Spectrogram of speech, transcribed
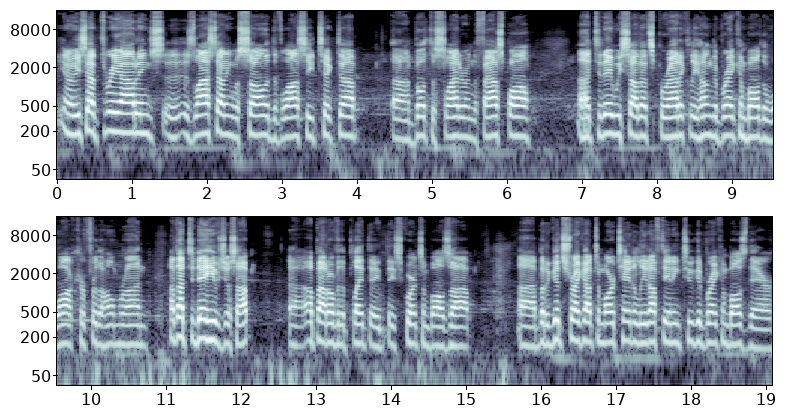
you know, he's had three outings. Uh, his last outing was solid. The velocity ticked up uh, both the slider and the fastball. Uh, today we saw that sporadically. Hung the breaking ball to Walker for the home run. I thought today he was just up, uh, up out over the plate. They they scored some balls up, uh, but a good strikeout to Marte to lead off the inning. Two good breaking balls there.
